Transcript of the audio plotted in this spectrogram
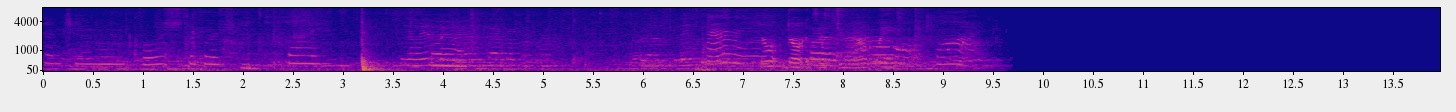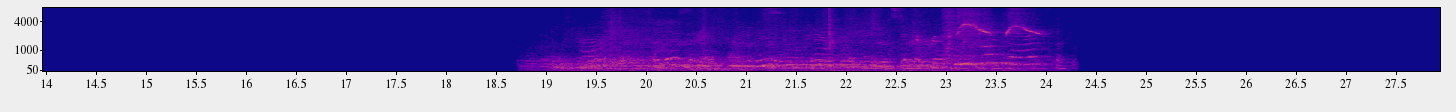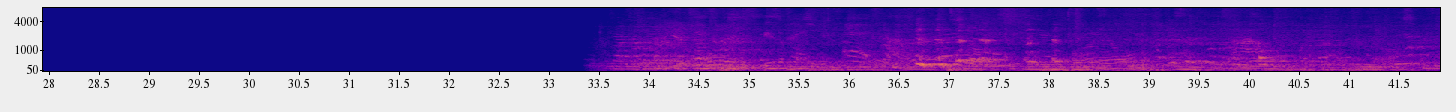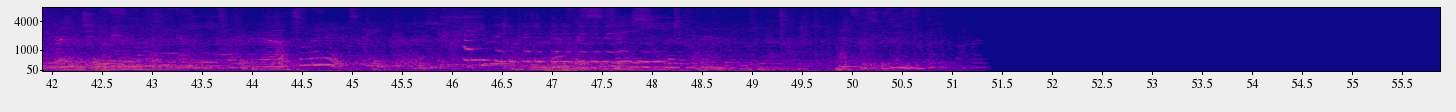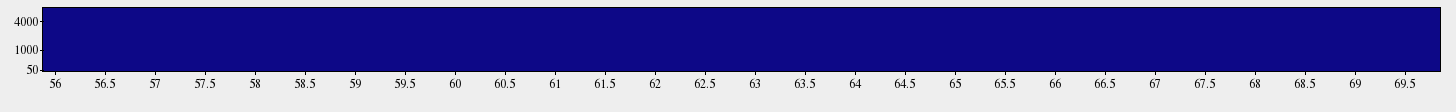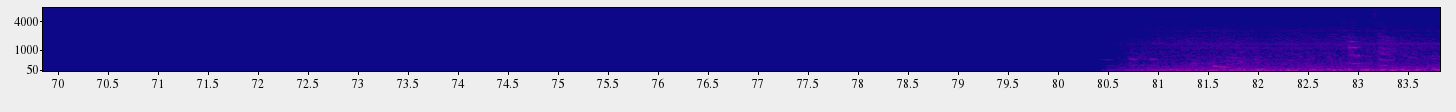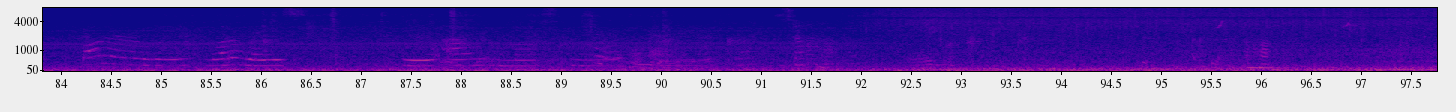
attention, course the bird. Bye. No, don't. It says do not wait. Why? Hi, buddy, buddy, buddy, buddy, buddy.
